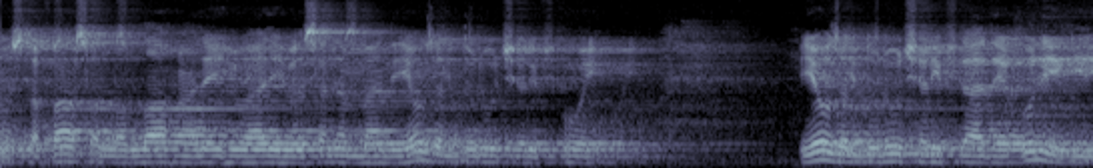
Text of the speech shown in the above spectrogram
مصطفی صلی الله علیه و آله وسلم باندې یو ځل درود شریف وایي یو ځل درود شریف دا دی اولیږي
